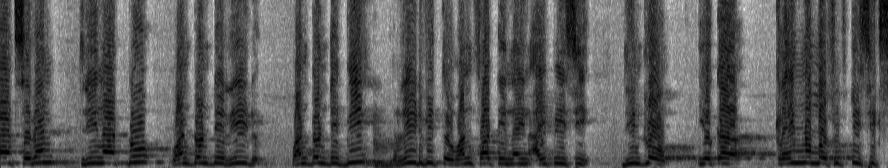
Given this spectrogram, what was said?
nought seven three nought two one twenty read one twenty B read with one forty nine IPC దీంట్లో ఈ యొక్క crime number fifty six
